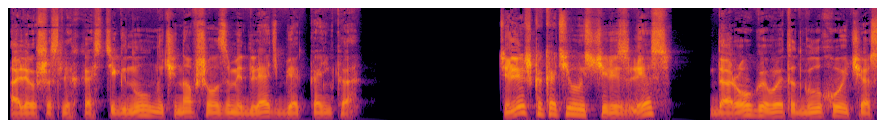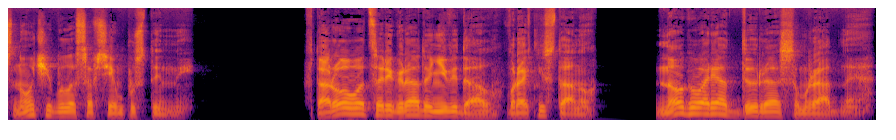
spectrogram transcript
Алеша слегка стегнул начинавшего замедлять бег конька. Тележка катилась через лес, дорога в этот глухой час ночи была совсем пустынной. Второго Цареграда не видал, врать не стану. Но, говорят, дыра смрадная.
